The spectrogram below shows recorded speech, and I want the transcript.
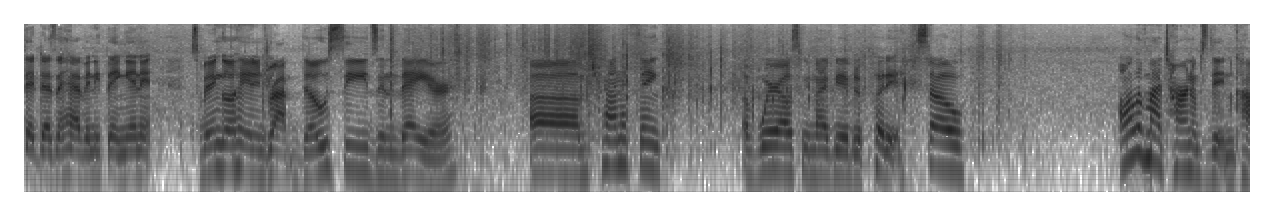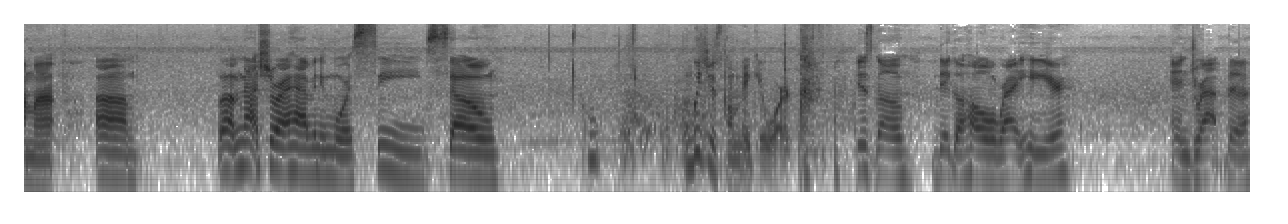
that doesn't have anything in it. So then go ahead and drop those seeds in there. I'm um, trying to think of where else we might be able to put it. So all of my turnips didn't come up. Um, but I'm not sure I have any more seeds. So we're just gonna make it work. just gonna dig a hole right here and drop the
